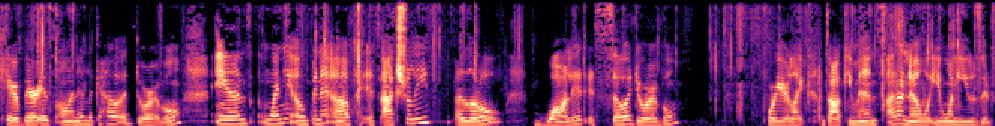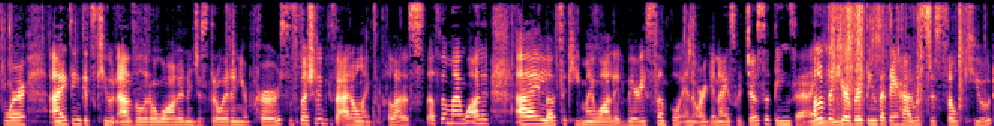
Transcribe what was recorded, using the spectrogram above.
Care Bear is on it. Look at how adorable. And when you open it up, it's actually a little wallet. It's so adorable for your like documents. I don't know what you want to use it for. I think it's cute as a little wallet and just throw it in your purse, especially because I don't like to put a lot of stuff in my wallet. I love to keep my wallet very simple and organized with just the things that I All need. of the Care Bear things that they had was just so cute.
